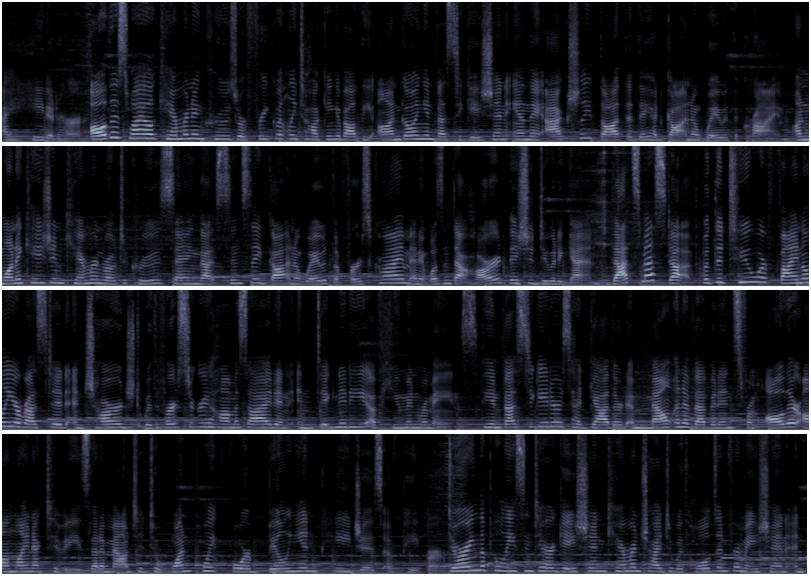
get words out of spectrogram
I hated her. All this while, Cameron and Kruse were frequently talking about the ongoing investigation, and they actually thought that they had gotten away with the crime. On one occasion, Cameron wrote to Kruse saying that since they'd gotten away with the first crime and it wasn't that hard, they should do it again. That's messed up. But the two were finally arrested and charged with first degree homicide and indignity of human remains. The investigators had gathered a mountain of evidence from all their online activities that amounted to 1.4 billion pages of paper. During the police interrogation, Cameron tried to withhold information and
